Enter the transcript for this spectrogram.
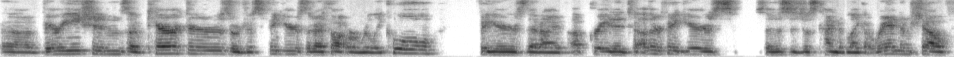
uh, variations of characters or just figures that I thought were really cool, figures that I've upgraded to other figures. So this is just kind of like a random shelf.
